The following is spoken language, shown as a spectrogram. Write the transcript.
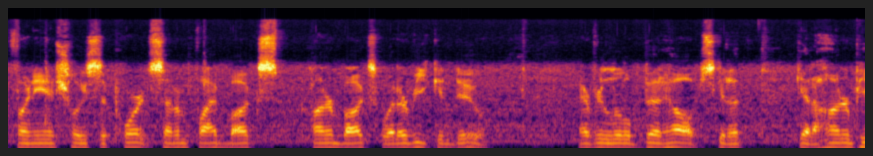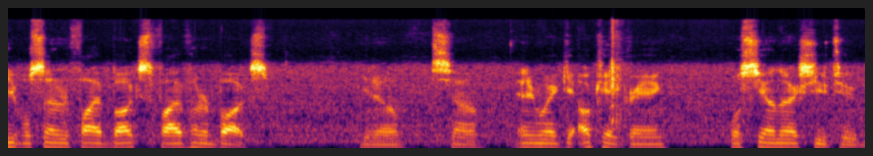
financially support. Send them five bucks, hundred bucks, whatever you can do. Every little bit helps. Get a get a hundred people sending five bucks, five hundred bucks. You know. So anyway, okay, gang. We'll see you on the next YouTube.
